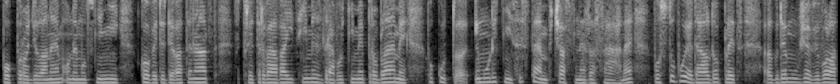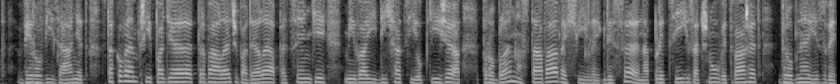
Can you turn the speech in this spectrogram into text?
po prodělaném onemocnění COVID-19 s přetrvávajícími zdravotními problémy. Pokud imunitní systém včas nezasáhne, postupuje dál do plic, kde může vyvolat virový zánět. V takovém případě trvá léčba déle a pacienti mývají dýchací obtíže a problém nastává ve chvíli, kdy se na plicích začnou vytvářet drobné jizvy.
